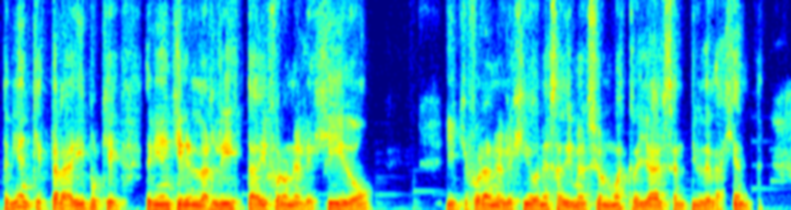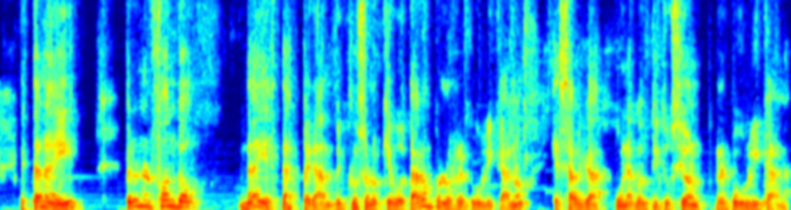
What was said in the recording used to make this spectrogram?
tenían que estar ahí, porque tenían que ir en las listas y fueron elegidos y que fueran elegidos en esa dimensión muestra ya el sentir de la gente. Están ahí, pero en el fondo nadie está esperando, incluso los que votaron por los republicanos, que salga una constitución republicana.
